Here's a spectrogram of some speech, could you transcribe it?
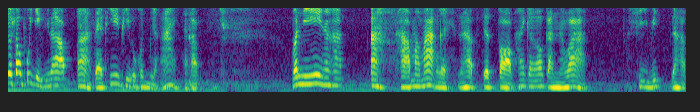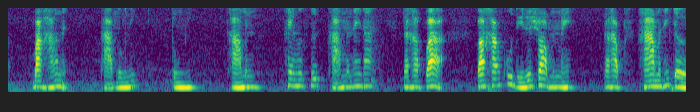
ก็ชอบผู้หญิงนะครับ อ่า แต่พี่พีเป็นคนเบื่อง่ายนะครับ วันนี้นะครับ อะถามมามากเลยนะครับ จะตอบให้กันแล้วกันนะว่า ชีวิตนะครับ บางครั้งเนี่ย ถามตรงนี้ ตรงนี้ ถามมันให้ลึกๆถามมันให้ได้นะครับ ว่าบางครั้งผู้หญิงจะชอบมันไหมนะครับ หามันให้เจอ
